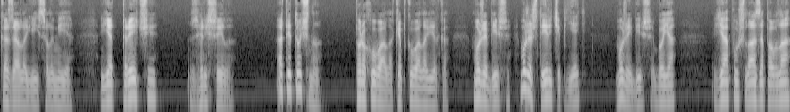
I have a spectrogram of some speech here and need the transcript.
казала їй Соломія, я тричі згрішила. А ти точно порахувала, кепкувала Вірка. Може, більше, може, чотири чи п'ять, може, й більше, бо я. Я пішла за Павла,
